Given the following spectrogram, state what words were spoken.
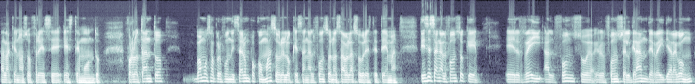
a la que nos ofrece este mundo. Por lo tanto, vamos a profundizar un poco más sobre lo que San Alfonso nos habla sobre este tema. Dice San Alfonso que el rey Alfonso, Alfonso el Grande, rey de Aragón,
